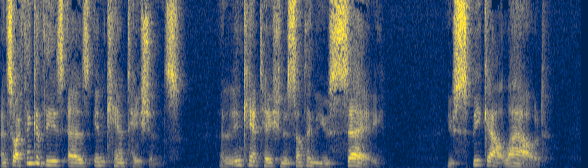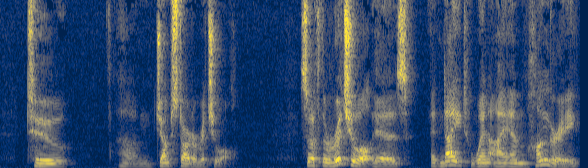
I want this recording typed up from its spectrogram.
And so I think of these as incantations, And an incantation is something that you say, you speak out loud to um, jumpstart a ritual. So if the ritual is at night when I am hungry,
